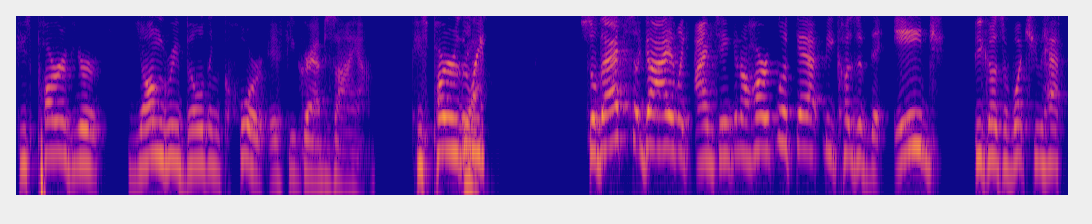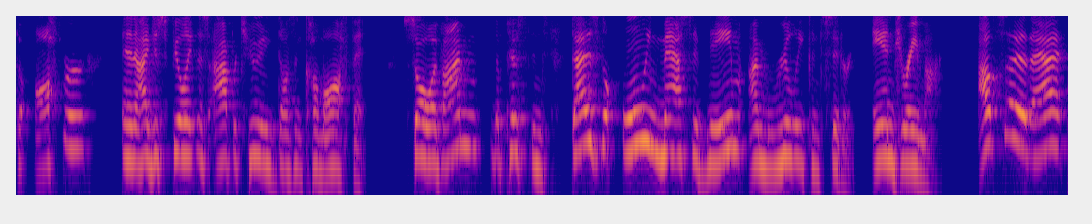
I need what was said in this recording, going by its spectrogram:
He's part of your young rebuilding court if you grab Zion. He's part of the. Yeah. Re- so that's a guy like I'm taking a hard look at because of the age, because of what you have to offer. And I just feel like this opportunity doesn't come often. So if I'm the Pistons, that is the only massive name I'm really considering, and Draymond. Outside of that,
